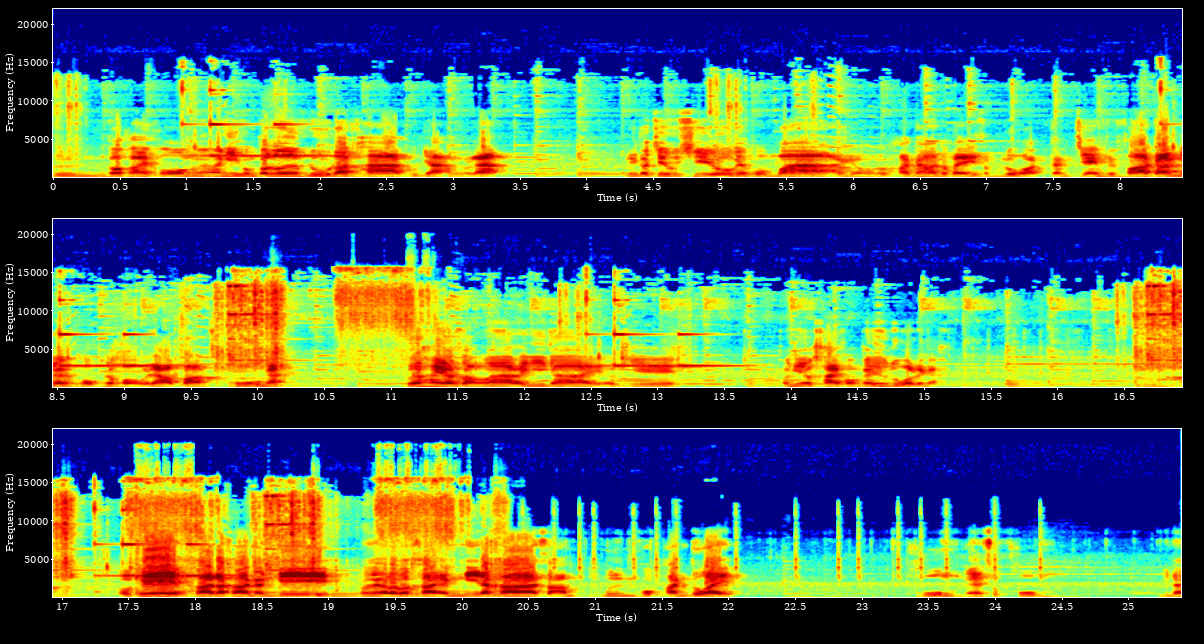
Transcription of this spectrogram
กึงก็ขายของ อันนี้ผมก็เริ่มรู้ราคาทุกอย่างหมดแล้ว นี่ก็ชิวๆแต่ผมว่าเดี๋ยวครั้งหน้าจะไปสำรวจกันแจ้งไฟฟ้ากันนะผมจะขอเวลาฟาร์มสักครู่นะ เพื่อให้เราสามารถไอ้นี่ได้ โอเค ตอนนี้ก็ขายของได้รัวเลยไงโอเค ขายราคางั้นกีเพราะงั้นเราก็ขายอันนี้ราคาสามหมื่นหกพันด้วย คุ้มเนี่ยสุดคุ้มนี่ไหน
